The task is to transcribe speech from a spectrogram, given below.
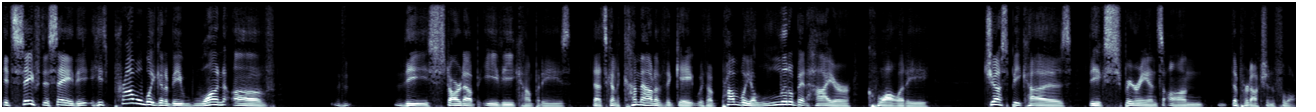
it's safe to say that he's probably going to be one of the startup EV companies that's going to come out of the gate with a probably a little bit higher quality just because the experience on the production floor.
